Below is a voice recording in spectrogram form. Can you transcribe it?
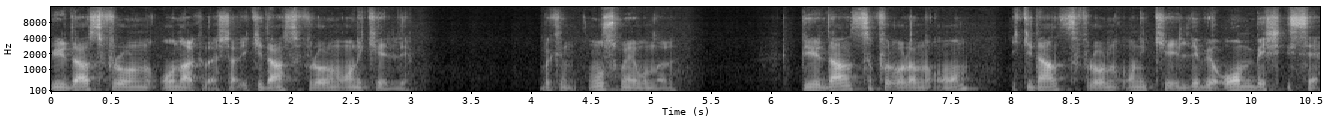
1'den 0 oranı 10 arkadaşlar. 2'den 0 oranı 12.50. Bakın unutmayın bunları. 1'den 0 oranı 10. 2'den 0 oranı 12.50 ve 15 ise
